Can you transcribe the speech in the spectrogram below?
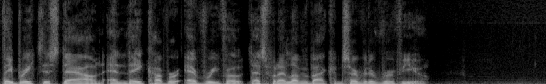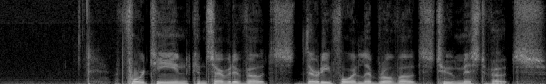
They break this down and they cover every vote. That's what I love about Conservative Review. 14 conservative votes, 34 liberal votes, 2 missed votes.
